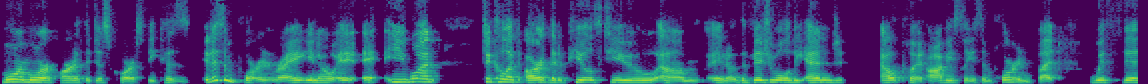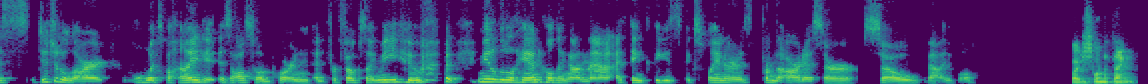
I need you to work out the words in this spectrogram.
more and more a part of the discourse because it is important, right? You know, it, it, you want to collect art that appeals to you. Um, you know, the visual, the end output obviously is important, but with this digital art, what's behind it is also important. And for folks like me who need a little hand holding on that, I think these explainers from the artists are so valuable. Well, I just want to thank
